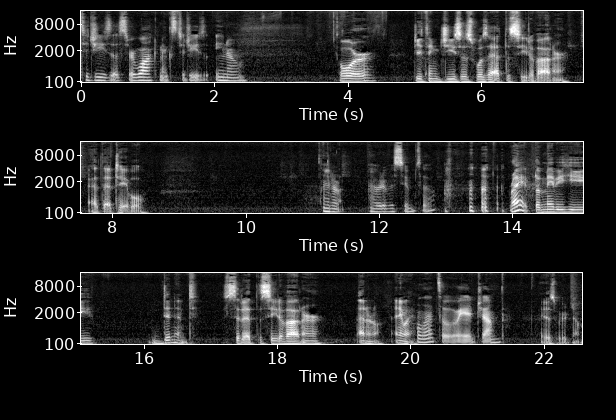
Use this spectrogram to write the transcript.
to Jesus, or walk next to Jesus, you know. Or do you think Jesus was at the seat of honor at that table? I don't. I would have assumed so. Right, but maybe he didn't sit at the seat of honor. I don't know. Anyway, Well, that's a weird jump. it is weird. jump.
